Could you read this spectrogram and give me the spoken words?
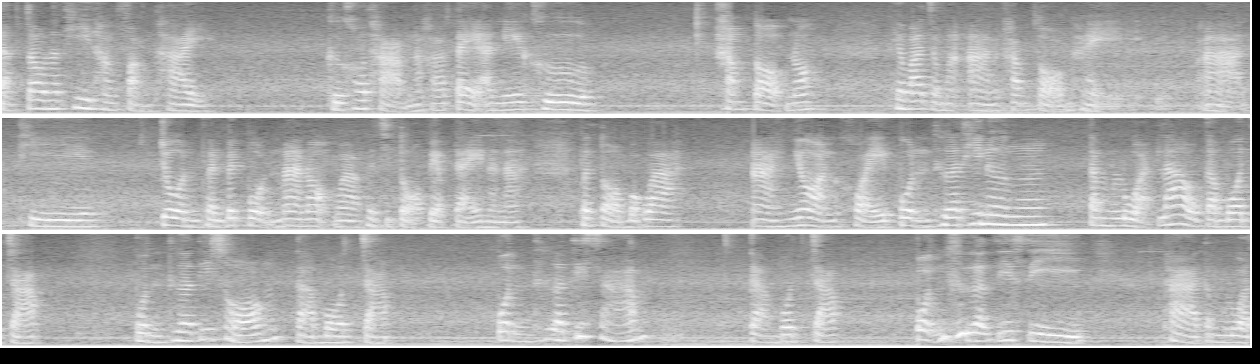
จากเจ้าหน้าที่ทางฝั่งไทย คือเขาถามนะคะ แต่อันนี้คือคำตอบเนาะแค่ว่าจะมาอ่านคำตอบให้อ่าทีโจนเพิ่นไปป่นมาเนาะว่าเพิ่นสิตอบแบบใดน่ะนะเพิ่นตอบบอกว่า อ่าย้อนข่อยป่นเทือที่หนึ่ง ตำรวจเล่ากับบอจับป่นเทือที่สองกับบอจับป่นเทือที่สามกับบอจับป่นเทือที่สี่ถ้าตำรวจ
